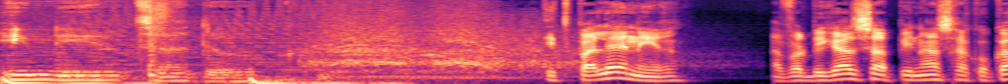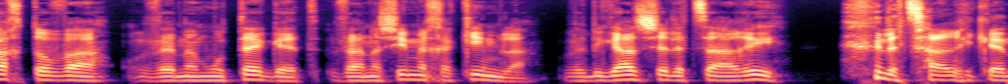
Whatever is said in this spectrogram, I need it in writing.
עם ניר צדוק. תתפלא, ניר, אבל בגלל שהפינה שלך כל כך טובה וממותגת, ואנשים מחכים לה, ובגלל שלצערי, לצערי כן,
